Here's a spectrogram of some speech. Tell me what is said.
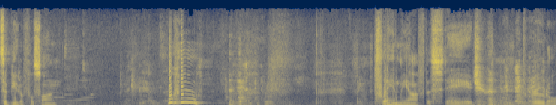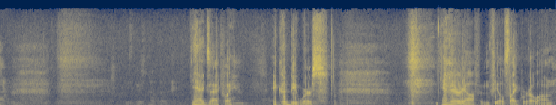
It's a beautiful song. Woohoo! Playing me off the stage. Brutal. Yeah, exactly. It could be worse. It very often feels like we're alone.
